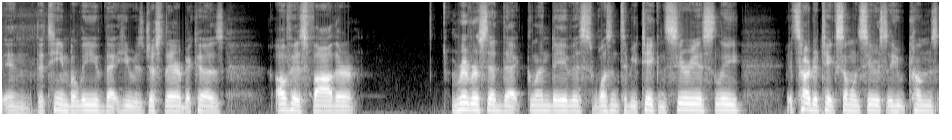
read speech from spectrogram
in the team believed that he was just there because of his father River said that Glen Davis wasn't to be taken seriously. It's hard to take someone seriously who comes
